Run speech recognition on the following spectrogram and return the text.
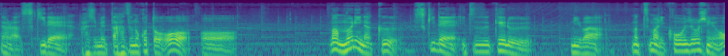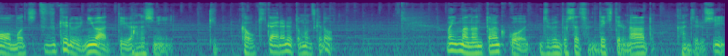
だから好きで始めたはずのことをまあ無理なく好きで居続けるにはまあ、つまり向上心を持ち続けるにはっていう話に結果置き換えられると思うんですけど、まあ、今なんとなくこう自分としてはそれできてるなと感じるし、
